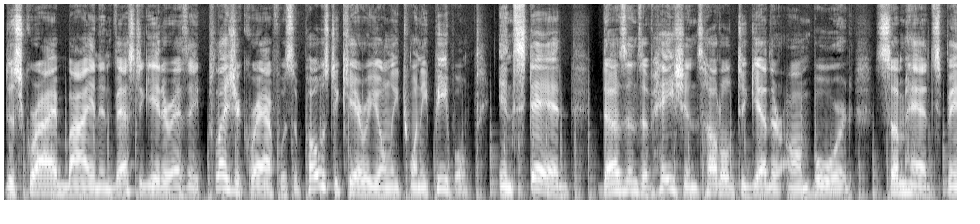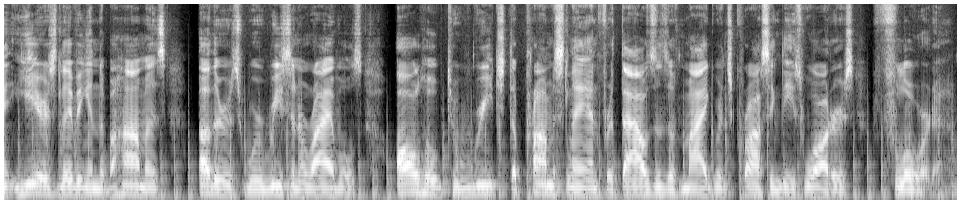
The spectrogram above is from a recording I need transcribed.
described by an investigator as a pleasure craft, was supposed to carry only 20 people. Instead, dozens of Haitians huddled together on board. Some had spent years living in the Bahamas, others were recent arrivals. All hoped to reach the promised land for thousands of migrants crossing these waters, Florida.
